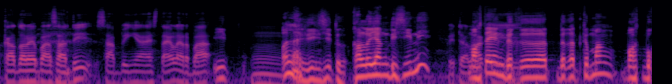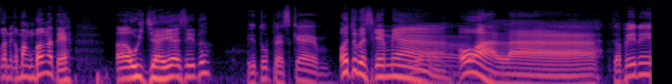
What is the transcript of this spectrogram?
Kantornya Pak Sandi sampingnya STLR, Pak. It- Hmm. Oh lah di situ. Kalau yang di sini, Beda maksudnya yang lagi. deket deket Kemang, maksud bukan Kemang banget ya? Eh, Wijaya sih itu. Itu base camp. Oh itu base campnya. Iya. Oh alah. Tapi ini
